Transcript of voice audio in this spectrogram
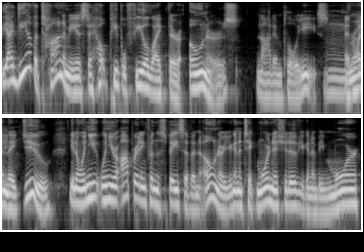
The idea of autonomy is to help people feel like they're owners, not employees. Mm, and right. when they do, you know, when you when you're operating from the space of an owner, you're going to take more initiative. You're going to be more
